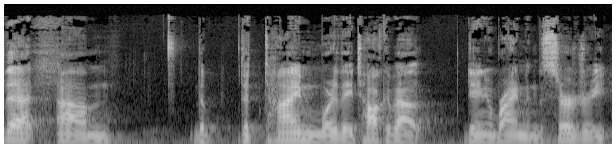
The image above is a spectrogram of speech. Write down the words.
that um, the the time where they talk about Daniel Bryan in the surgery, do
